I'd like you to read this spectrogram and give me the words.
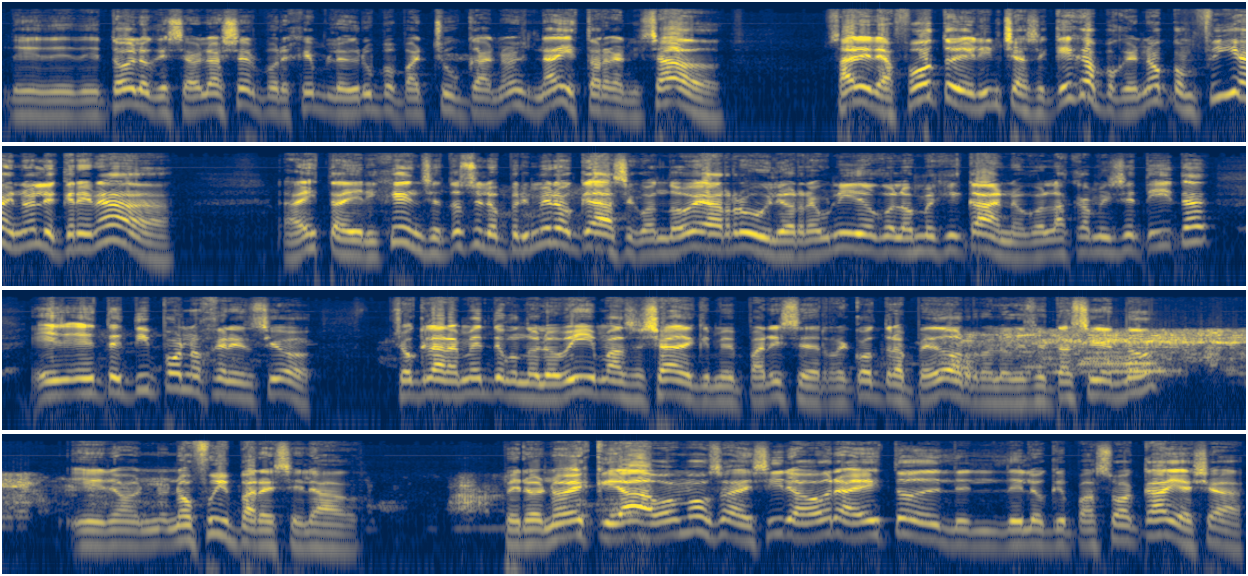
de, de- todo lo que se habló ayer, por ejemplo, el grupo Pachuca, ¿no? Nadie está organizado. Sale la foto y el hincha se queja porque no confía y no le cree nada a esta dirigencia. Entonces lo primero que hace cuando ve a Rubio reunido con los mexicanos, con las camisetitas, es, este tipo nos gerenció. Yo claramente cuando lo vi, más allá de que me parece recontra pedorro lo que se está haciendo, eh, no, no no fui para ese lado. Pero no es que, ah, vamos a decir ahora esto de lo que pasó acá y allá.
